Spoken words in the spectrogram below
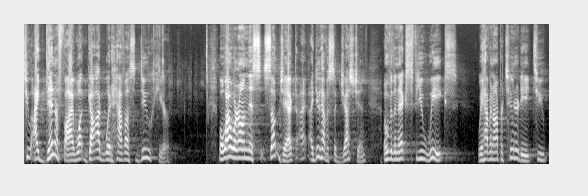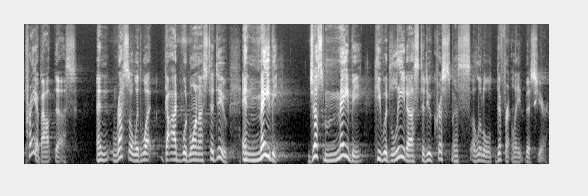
to identify what God would have us do here. But while we're on this subject, I, I do have a suggestion. Over the next few weeks, we have an opportunity to pray about this and wrestle with what God would want us to do. And maybe, just maybe, He would lead us to do Christmas a little differently this year.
